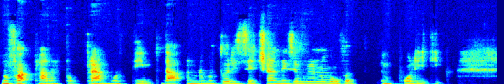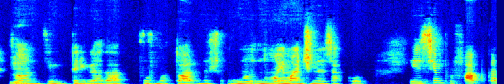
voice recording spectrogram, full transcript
nu fac planuri pe prea mult timp, dar în următorii 10 ani, de exemplu, eu nu mă văd în politic sau mm. în perioada următoare. Nu, știu, nu, nu mă imaginez acolo. Din simplu fapt că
